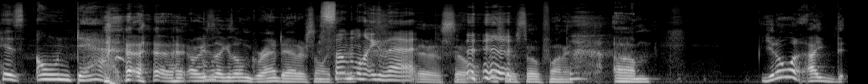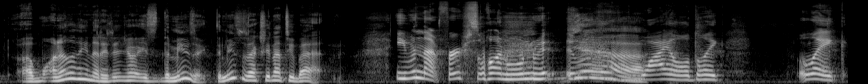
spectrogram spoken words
his own dad, oh, he's like his own granddad or something. something like like that." that. It was so that shit was so funny. Um, you know what? I uh, another thing that I did enjoy is the music. The music is actually not too bad. Even that first one, when it, it Yeah. was wild, like, like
